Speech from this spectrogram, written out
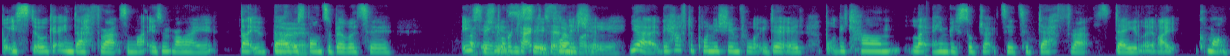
but he's still getting death threats, and that isn't right. Like, their No. responsibility is think it's obviously protect him. punish him yeah, they have to punish him for what he did, but they can't let him be subjected to death threats daily. Like, come on.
